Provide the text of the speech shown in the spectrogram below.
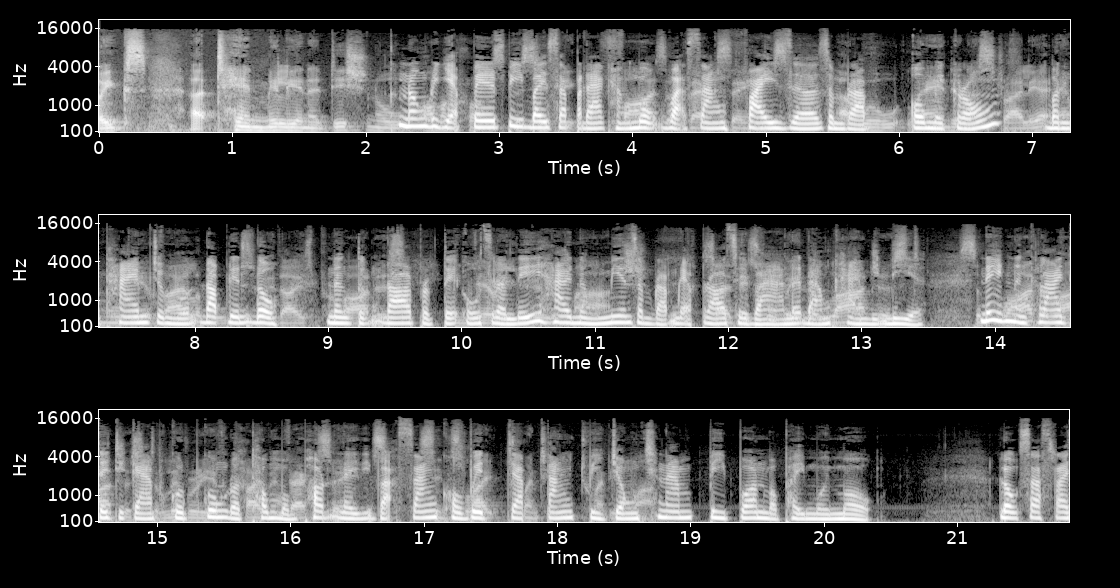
weeks uh, 10 million additional ក្នុងរយៈពេល2-3សប្តាហ៍ខាងមុខវ៉ាក់សាំង Pfizer សម្រាប់ Omicron បន្ថែមចំនួន10លានដូសនឹងទៅដល់ប្រទេសអូស្ត្រាលីហើយនឹងមានសម្រាប់អ្នកផ្ដល់សេវានៅដើមខែមីនានេះនឹងក្លាយទៅជាការផ្គត់ផ្គង់ដ៏ធំបំផុតនៃវ៉ាក់សាំង COVID ចាប់តាំងពីចុងឆ្នាំ2021មក។ លោកសាស្ត្រា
